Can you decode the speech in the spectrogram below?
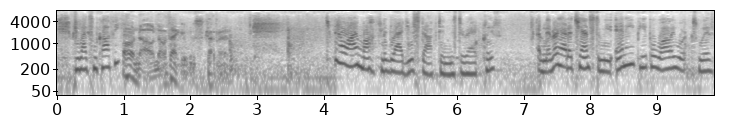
Would you like some coffee? Oh, no, no, thank you, Mrs. Conrad. No, I'm awfully glad you stopped in, Mr. Radcliffe. I've never had a chance to meet any people Wally works with.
